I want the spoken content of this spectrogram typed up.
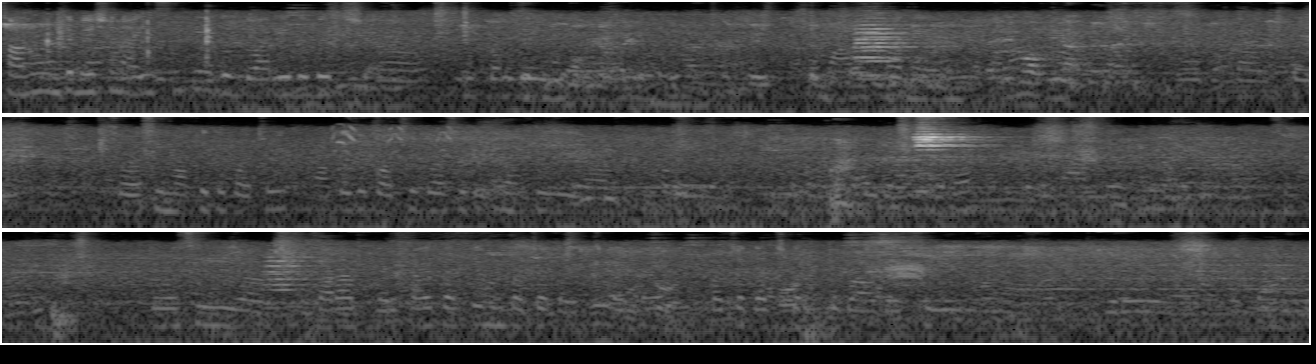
ਸਾਨੂੰ ਇਨਫੋਰਮੇਸ਼ਨ ਆਈ ਸੀ ਕਿ ਗੁਰਦੁਆਰੇ ਦੇ ਵਿੱਚ ਇੱਕ ਬੰਦੇ ਸੋ ਅਸੀਂ ਮੌਕੇ ਤੇ ਪਹੁੰਚੇ। ਮੌਕੇ ਤੇ ਪਹੁੰਚੇ ਤਾਂ ਅਸੀਂ ਦੇਖਿਆ ਕਿ ਤੋ ਅਸੀਂ ਅ, ਸਾਰਾ ਵੈਰੀਫਾਈ ਕਰਕੇ ਹੁਣ ਪਰਚਾ ਦਰਜ ਕਰਨਾ ਹੈ। ਪਰਚਾ ਦਰਜ ਕਰਨ ਤੋਂ ਬਾਅਦ ਅਸੀਂ ਜਿਹੜੇ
